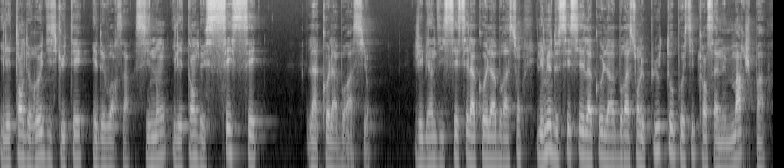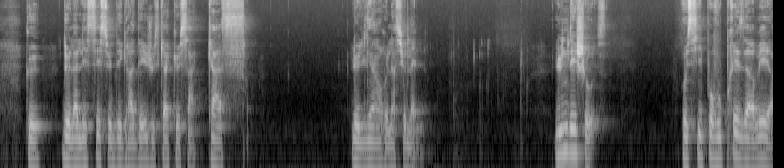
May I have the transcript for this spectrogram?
il est temps de rediscuter et de voir ça. Sinon, il est temps de cesser la collaboration. J'ai bien dit cesser la collaboration. Il est mieux de cesser la collaboration le plus tôt possible quand ça ne marche pas que de la laisser se dégrader jusqu'à que ça casse le lien relationnel. L'une des choses, aussi pour vous préserver euh,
